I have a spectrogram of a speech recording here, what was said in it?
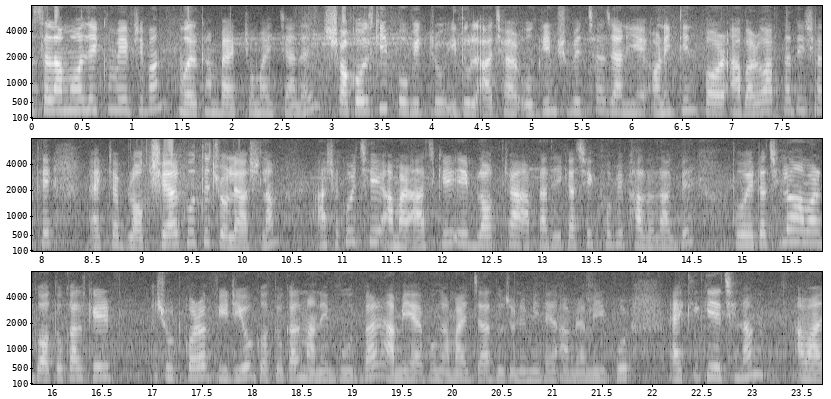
আসসালামু আলাইকুম everyone welcome back to my channel সকলকে পবিত্র ঈদুল আজহার অগ্রিম শুভেচ্ছা জানিয়ে অনেক দিন পর আবারও আপনাদের সাথে একটা ব্লগ শেয়ার করতে চলে আসলাম। আশা করছি আমার আজকের এই ব্লগটা আপনাদের কাছে খুবই ভালো লাগবে। তো এটা ছিল আমার গতকালকের শ্যুট করা ভিডিও গতকাল মানে বুধবার আমি এবং আমার যা দুজনে মিলে আমরা মিরপুর একই গিয়েছিলাম, আমার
